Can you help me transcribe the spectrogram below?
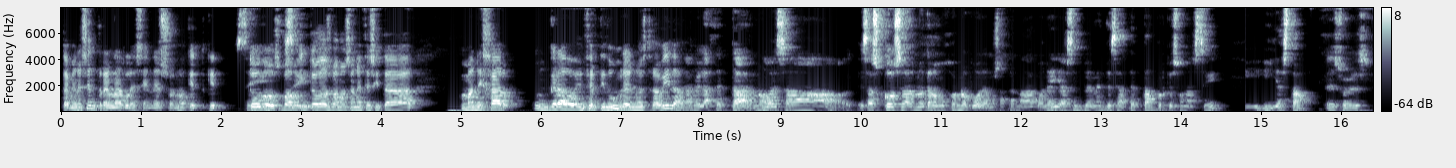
También es entrenarles en eso, ¿no? Que, que Sí, todos vamos, sí. y todas vamos a necesitar manejar un grado de incertidumbre en nuestra vida. Claro, el aceptar, ¿no? Esa, esas cosas, ¿no? Que a lo mejor no podemos hacer nada con ellas, simplemente se aceptan porque son así y, y ya está. Eso es.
